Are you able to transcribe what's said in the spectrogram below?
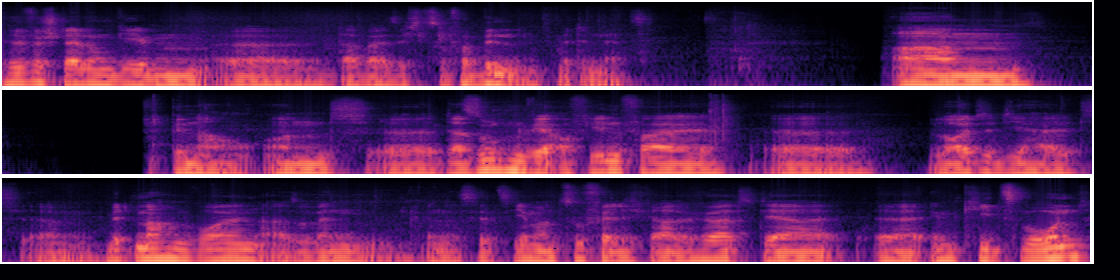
Hilfestellung geben, äh, dabei sich zu verbinden mit dem Netz. Ähm, genau, und äh, da suchen wir auf jeden Fall äh, Leute, die halt ähm, mitmachen wollen. Also wenn, wenn das jetzt jemand zufällig gerade hört, der äh, im Kiez wohnt,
